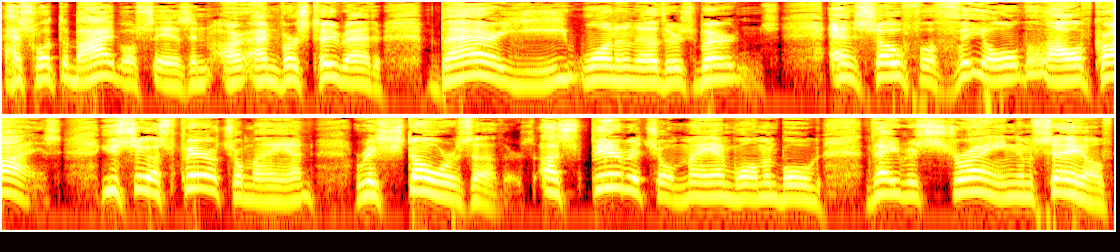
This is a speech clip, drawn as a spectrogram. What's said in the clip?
That's what the Bible says in, in verse two, rather. Bear ye one another's burdens and so fulfill the law of Christ. You see, a spiritual man restores others. A spiritual man, woman, boy, they restrain themselves.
